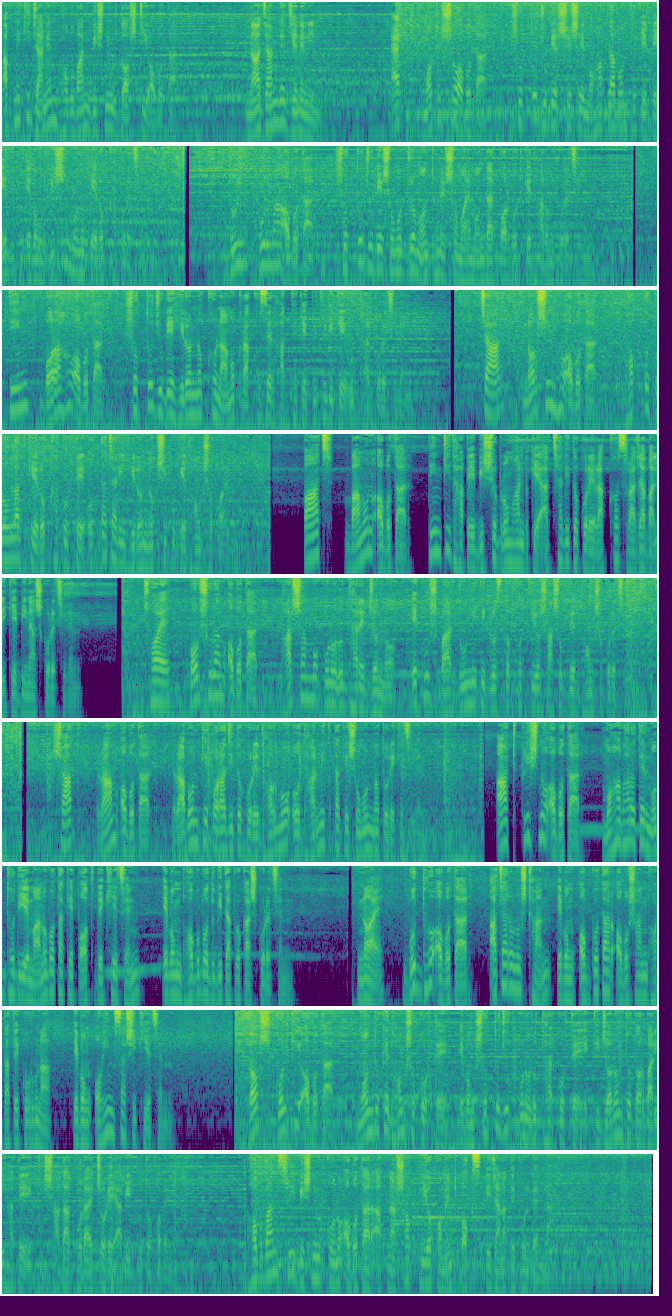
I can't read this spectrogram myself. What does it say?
আপনি কি জানেন ভগবান বিষ্ণুর দশটি অবতার? না জানলে জেনে নিন। এক, মৎস্য অবতার, সত্য যুগের শেষে মহাপ্লাবন থেকে বেদ এবং ঋষি মনুকে রক্ষা করেছিলেন। দুই কুর্মা অবতার, সত্য যুগে সমুদ্র মন্থনের সময় মন্দার পর্বতকে ধারণ করেছিলেন। তিন, বরাহ অবতার, সত্য যুগে হিরণ্যক্ষ নামক রাক্ষসের হাত থেকে পৃথিবীকে উদ্ধার করেছিলেন। চার, নরসিংহ অবতার, ভক্ত প্রহ্লাদকে রক্ষা করতে অত্যাচারী হিরণ্যকশিপুকে ধ্বংস করেন। পাঁচ, বামন অবতার, তিনটি ধাপে বিশ্বব্রহ্মাণ্ডকে আচ্ছাদিত করে রাক্ষস রাজা বালিকে বিনাশ করেছিলেন। ছয়, পরশুরাম অবতার, ভারসাম্য পুনরুদ্ধারের জন্য একুশ বার দুর্নীতিগ্রস্ত ক্ষত্রিয় শাসকদের ধ্বংস করেছিলেন। সাত, রাম অবতার, রাবণকে পরাজিত করে ধর্ম ও ধার্মিকতাকে সমুন্নত রেখেছিলেন। আট কৃষ্ণ অবতার মহাভারতের মধ্য দিয়ে মানবতাকে পথ দেখিয়েছেন এবং ভগবদ্গীতা প্রকাশ করেছেন। নয়, বুদ্ধ অবতার আচার অনুষ্ঠান এবং অজ্ঞতার অবসান ঘটাতে করুণা এবং অহিংসা শিখিয়েছেন। দশ, কল্কি অবতার, মন্দকে ধ্বংস করতে এবং সত্যযুগ পুনরুদ্ধার করতে একটি জ্বলন্ত তরবারি হাতে একটি সাদা ঘোড়ায় চড়ে আবির্ভূত হবেন। ভগবান শ্রী বিষ্ণুর কোনো অবতার আপনার সক্রিয় কমেন্ট বক্স এ জানাতে ভুলবেন না।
